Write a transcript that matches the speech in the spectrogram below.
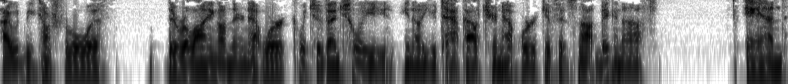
I would be comfortable with they're relying on their network, which eventually, you know, you tap out your network if it's not big enough. And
